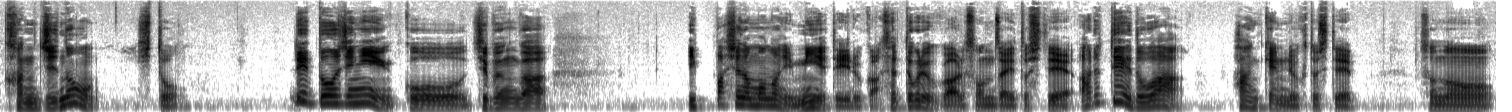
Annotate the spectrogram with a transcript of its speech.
感じの人で同時にこう自分が一発のものに見えているか説得力がある存在としてある程度は反権力としてその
